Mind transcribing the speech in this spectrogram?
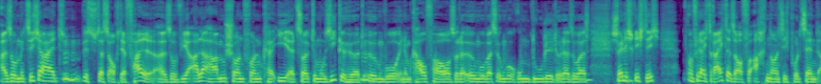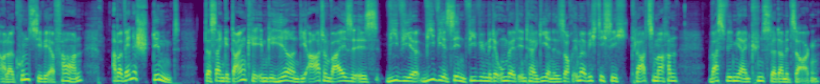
Also mit Sicherheit mhm. ist das auch der Fall. Also wir alle haben schon von KI erzeugte Musik gehört, mhm. irgendwo in einem Kaufhaus oder irgendwo, was irgendwo rumdudelt oder sowas. Mhm. Völlig richtig. Und vielleicht reicht das auch für 98 Prozent aller Kunst, die wir erfahren. Aber wenn es stimmt, dass ein Gedanke im Gehirn die Art und Weise ist, wie wir, wie wir sind, wie wir mit der Umwelt interagieren, ist es auch immer wichtig, sich klarzumachen, was will mir ein Künstler damit sagen?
